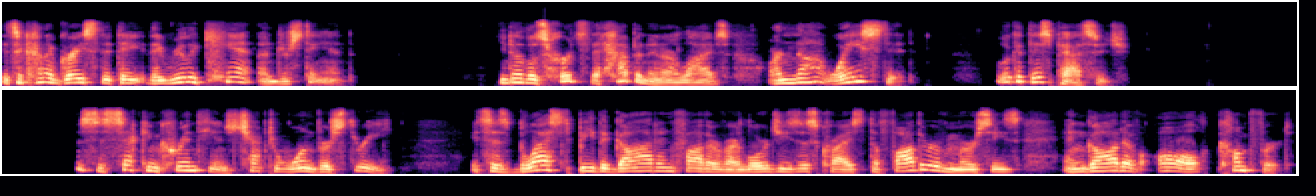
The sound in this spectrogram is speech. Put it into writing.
It's a kind of grace that they, they really can't understand. You know, those hurts that happen in our lives are not wasted. Look at this passage. This is 2 Corinthians chapter 1 verse 3. It says, Blessed be the God and Father of our Lord Jesus Christ, the Father of mercies and God of all comfort,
